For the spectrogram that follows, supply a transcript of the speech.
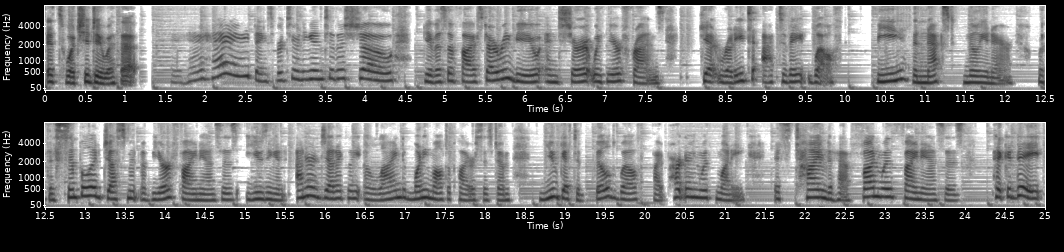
it's what you do with it. Thanks for tuning into the show. Give us a five star review and share it with your friends. Get ready to activate wealth. Be the next millionaire with a simple adjustment of your finances using an energetically aligned money multiplier system. You get to build wealth by partnering with money. It's time to have fun with finances. Pick a date,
